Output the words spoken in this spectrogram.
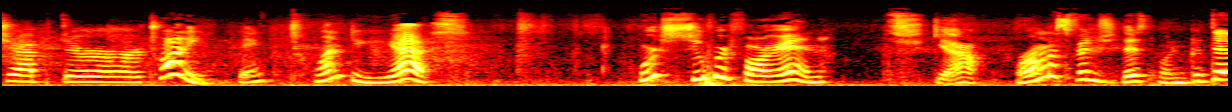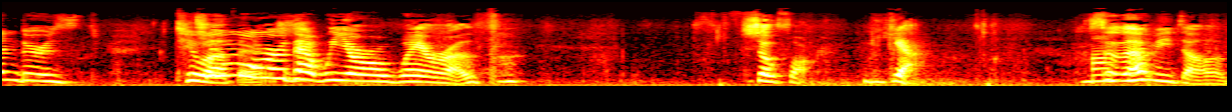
chapter 20, I think. 20, yes. We're super far in. Yeah, we're almost finished this one, but then there's Two, two others. more that we are aware of. so far. Yeah. So Um, that means a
